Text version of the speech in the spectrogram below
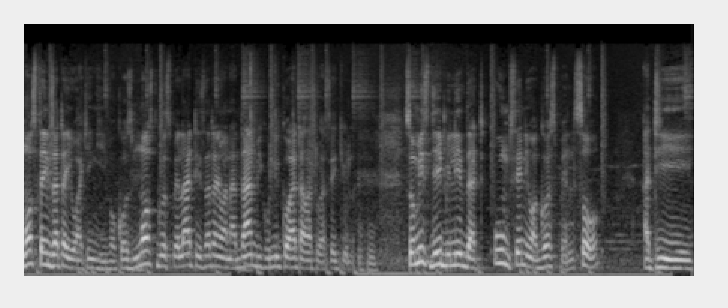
Most times hata iworking hivo cause most gospel artists hata ni wana dhambi kuliko hata watu wa secular. So mi sijai believe that huu mseni wa gospel so ati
